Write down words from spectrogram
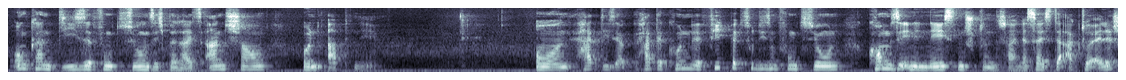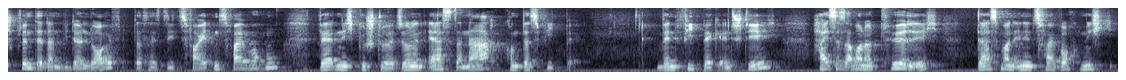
und kann diese Funktion sich bereits anschauen und abnehmen. Und hat, dieser, hat der Kunde Feedback zu diesen Funktionen, kommen sie in den nächsten Sprint rein. Das heißt, der aktuelle Sprint, der dann wieder läuft, das heißt die zweiten zwei Wochen, werden nicht gestört, sondern erst danach kommt das Feedback. Wenn Feedback entsteht, heißt es aber natürlich, dass man in den zwei Wochen nicht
